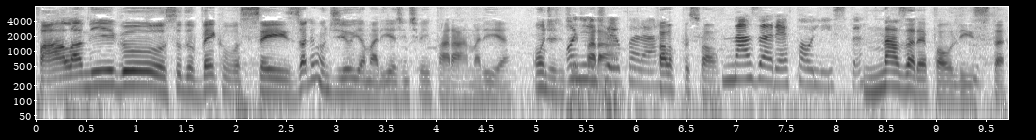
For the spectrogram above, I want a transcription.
Fala amigos, tudo bem com vocês? Olha onde eu e a Maria a gente veio parar, Maria. Onde a gente Onde veio parar? a gente veio parar? Fala pro pessoal. Nazaré Paulista. Nazaré Paulista.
